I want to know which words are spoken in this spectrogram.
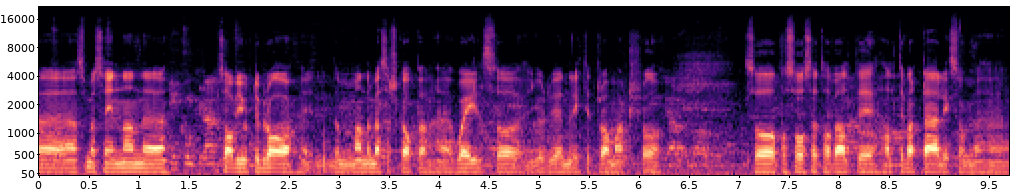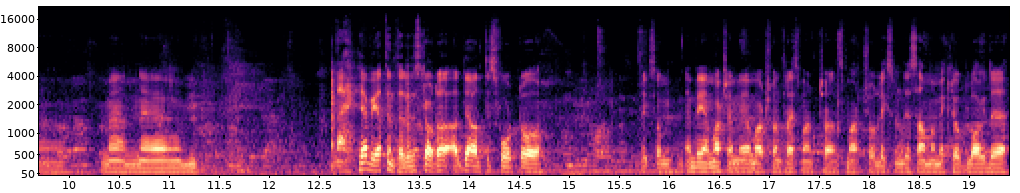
Eh, som jag sa innan eh, så har vi gjort det bra i de andra mästerskapen. Wales så gjorde vi en riktigt bra match. Så, så på så sätt har vi alltid, alltid varit där liksom. Men eh, nej, jag vet inte. Det är klart att det är alltid svårt att... Liksom, en VM-match är en VM-match och en träningsmatch är en träningsmatch. Och liksom, det är samma med klubblag. Det,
